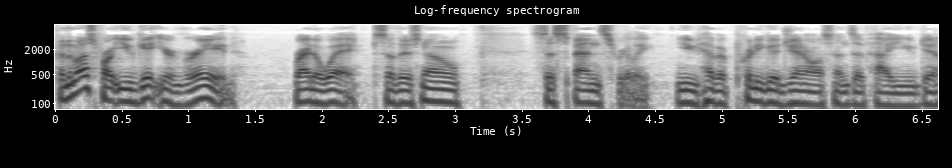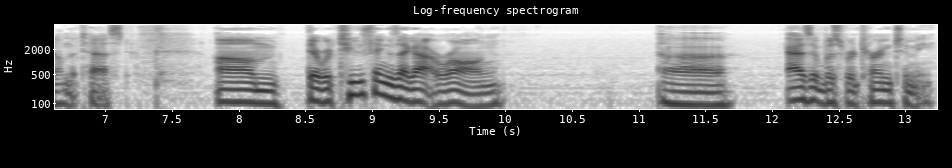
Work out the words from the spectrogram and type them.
For the most part, you get your grade right away, so there's no suspense really. You have a pretty good general sense of how you did on the test. Um, there were two things I got wrong uh, as it was returned to me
